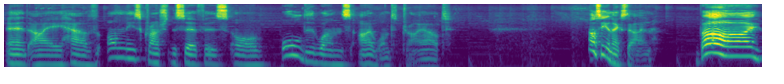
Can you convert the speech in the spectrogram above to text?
and I have only scratched the surface of all the ones I want to try out. I'll see you next time. Bye!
